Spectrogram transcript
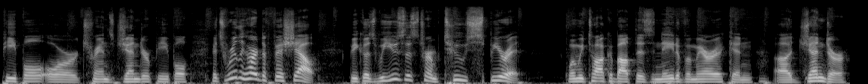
people or transgender people. It's really hard to fish out because we use this term two spirit when we talk about this Native American uh, gender.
